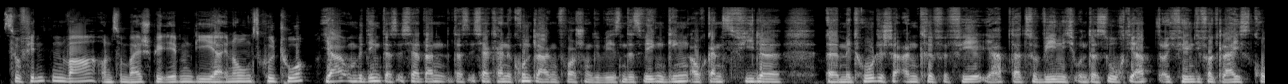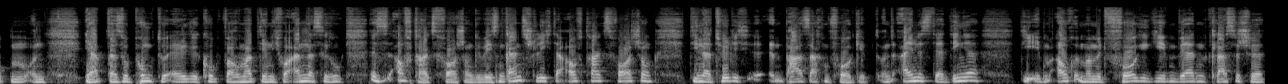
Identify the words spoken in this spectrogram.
zu finden war und zum Beispiel eben die Erinnerungskultur? Ja, unbedingt. Das ist ja dann, das ist ja keine Grundlagenforschung gewesen. Deswegen gingen auch ganz viele äh, methodische Angriffe fehl. Ihr habt da zu wenig untersucht. Ihr habt, euch fehlen die Vergleichsgruppen und ihr habt da so punktuell geguckt. Warum habt ihr nicht woanders geguckt? Es ist Auftragsforschung gewesen. Ganz schlichte Auftragsforschung. Auftragsforschung, die natürlich äh, ein paar Sachen vorgibt. Und eines der Dinge, die eben auch immer mit vorgegeben werden, klassische,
